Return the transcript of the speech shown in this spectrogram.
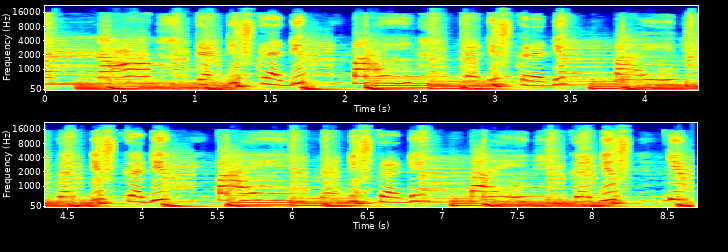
กันเนาะกระดึบกระดึบไป กระดึบกระดึบไป กระดึบกระดึบไป กระดึบกระดึบไป กระดึบดึบ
